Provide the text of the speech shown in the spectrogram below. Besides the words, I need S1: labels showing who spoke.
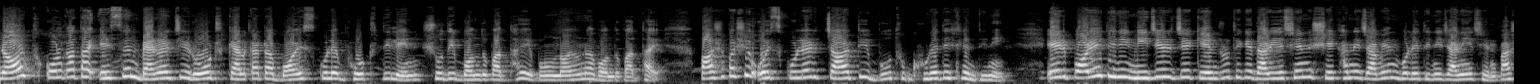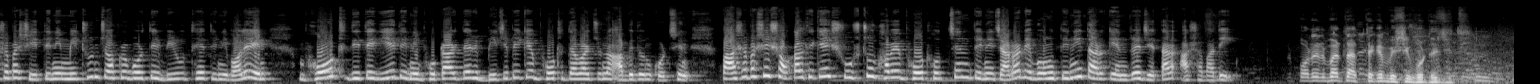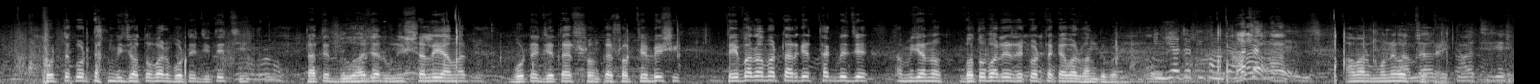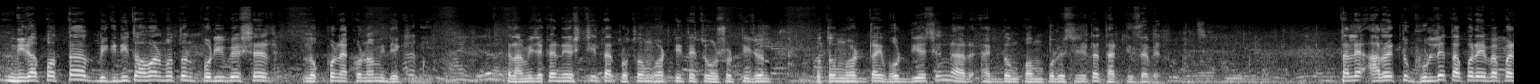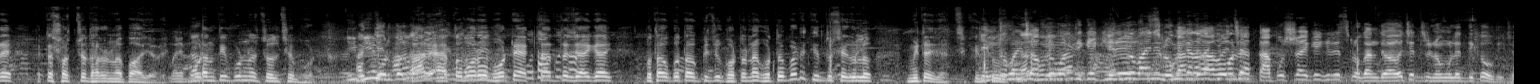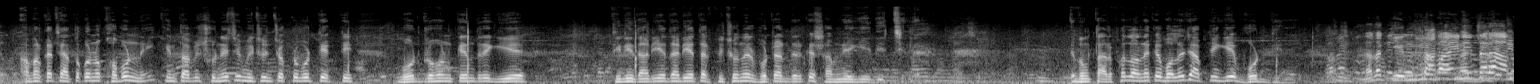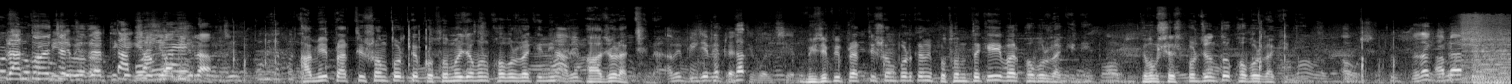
S1: North Kolkata S N Banerjee road, Calcutta boys স্কুলে vote দিলেন সুদীপ বন্দ্যোপাধ্যায় এবং নয়না বন্দ্যোপাধ্যায়। পাশাপাশি ওই স্কুলের চারটি বুথ ঘুরে দেখলেন তিনি। এরপরে তিনি নিজের যে কেন্দ্র থেকে দাঁড়িয়েছেন, সেখানে যাবেন বলে তিনি জানিয়েছেন। পাশাপাশি তিনি মিঠুন চক্রবর্তীর বিরুদ্ধে তিনি বলেন, ভোট দিতে গিয়ে তিনি ভোটারদের বিজেপিকে ভোট দেওয়ার জন্য আবেদন করছেন। পাশাপাশি সকাল থেকে সুষ্ঠুভাবে ভোট হচ্ছেন তিনি জানান এবং তিনি তার কেন্দ্রে জেতার আশাবাদী।
S2: পরের বার তার থেকে বেশি ভোটে জিতি। করতে করতে আমি যতবার ভোটে জিতেছি তাতে দু সালে আমার ভোটে জেতার সংখ্যা সবচেয়ে বেশি। তো এবার আমার টার্গেট থাকবে যে আমি যেন গতবারের রেকর্ডটাকে আবার ভাঙতে পারি।
S3: চলেছে?
S2: আমার মনে হচ্ছে তাই। নিরাপত্তা বিঘ্নিত হওয়ার মতন পরিবেশের লক্ষণ এখন আমি দেখিনি। কারণ আমি যেখানে এসেছি তার প্রথম ঘরটিতে চৌষট্টি জন প্রথম ঘরটায় ভোট দিয়েছেন আর একদম কম পড়েছে যেটা থার্টি সেভেন তাহলে আরও একটু ঘুরলে তারপরে এ ব্যাপারে একটা স্বচ্ছ ধারণা পাওয়া যাবে। শান্তিপূর্ণ চলছে ভোট। আর এত বড় ভোটে একটা একটা জায়গায় কোথাও কোথাও কিছু ঘটনা হতে পারে কিন্তু সেগুলো মিটে যাচ্ছে। কিন্তু
S4: ঘিরে স্লোগান দেওয়া হয়েছে তাপস রায়কে ঘিরে স্লোগান দেওয়া হয়েছে তৃণমূলের দিকে অভিযোগ।
S2: আমার কাছে এত কোনো খবর নেই কিন্তু আমি শুনেছি মিঠুন চক্রবর্তী একটি ভোট গ্রহণ কেন্দ্রে গিয়ে তিনি দাঁড়িয়ে দাঁড়িয়ে তার পিছনের ভোটারদেরকে সামনে এগিয়ে দিচ্ছিলেন। এবং তার ফলে অনেকে বলে যে আপনি গিয়ে ভোট দিন।
S5: দাদা কেন্দ্রীয় বাহিনীর দ্বারা আক্রান্ত হয়েছে
S2: আমি প্রার্থী সম্পর্কে প্রথমে যেমন খবর রাখিনি আজও রাখছি না।
S4: আমি বিজেপি প্রার্থী বলছি।
S2: বিজেপি প্রার্থী সম্পর্কে আমি প্রথম থেকেই এবার খবর রাখিনি এবং শেষ পর্যন্ত খবর রাখিনি।
S4: অবশ্যই।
